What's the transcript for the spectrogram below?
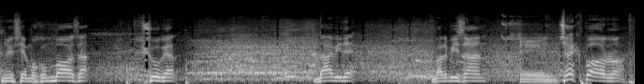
Noi siamo con Bosa Sugar Davide Barbisan e Jack Porro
